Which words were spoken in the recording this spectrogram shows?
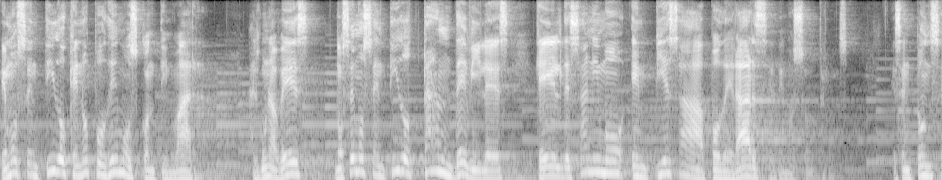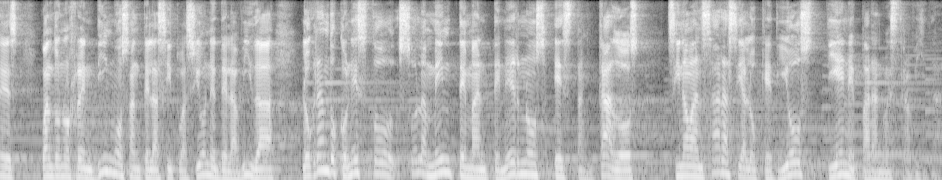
hemos sentido que no podemos continuar. Alguna vez nos hemos sentido tan débiles que el desánimo empieza a apoderarse de nosotros. Es entonces cuando nos rendimos ante las situaciones de la vida, logrando con esto solamente mantenernos estancados sin avanzar hacia lo que Dios tiene para nuestra vida.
